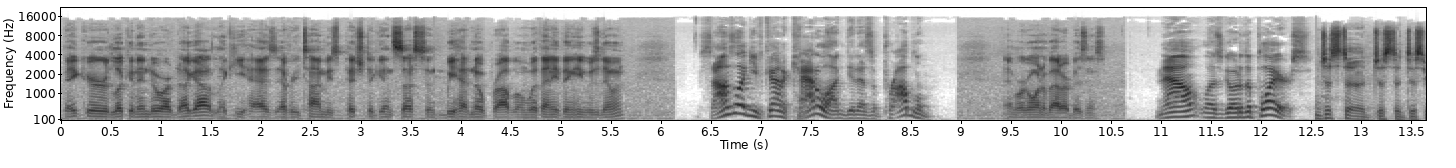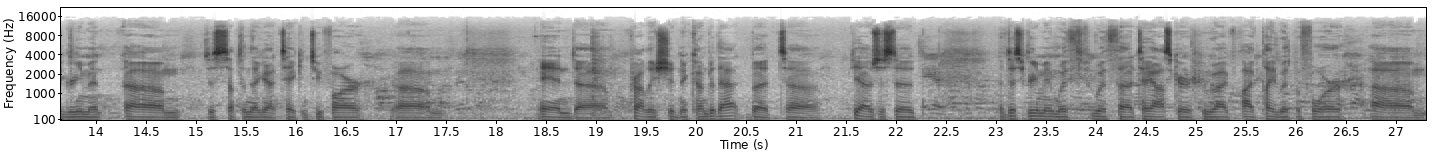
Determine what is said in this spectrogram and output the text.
Baker looking into our dugout like he has every time he's pitched against us, and we had no problem with anything he was doing. Sounds like you've kind of cataloged it as a problem. And we're going about our business. Now let's go to the players. Just a just a disagreement, um, just something that got taken too far, um, and uh, probably shouldn't have come to that. But uh, yeah, it was just a, a disagreement with with uh, Teoscar, who I've, I've played with before, um,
